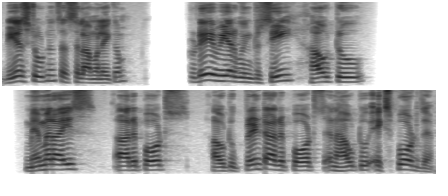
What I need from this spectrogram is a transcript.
Dear students, Assalamu alaikum. Today we are going to see how to memorize our reports, how to print our reports and how to export them.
